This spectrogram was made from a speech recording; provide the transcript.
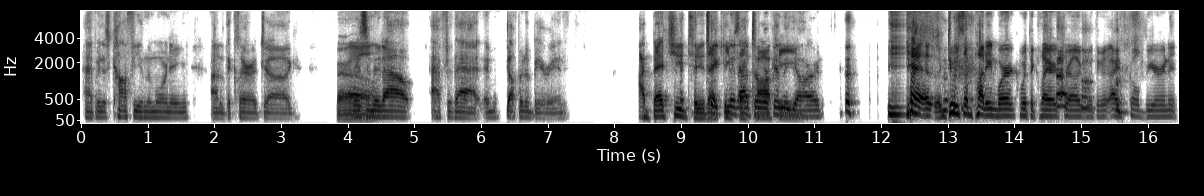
having his coffee in the morning out of the claret jug, rinsing it out after that, and dumping a beer in, I bet you too that taking keeps it out to work in the yard. Yeah, like, do some putting work with the claret jug with the ice cold beer in it.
